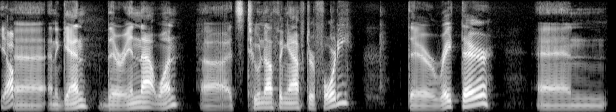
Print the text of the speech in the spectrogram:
Yep. Uh, and again, they're in that one. Uh, it's two nothing after forty. They're right there, and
